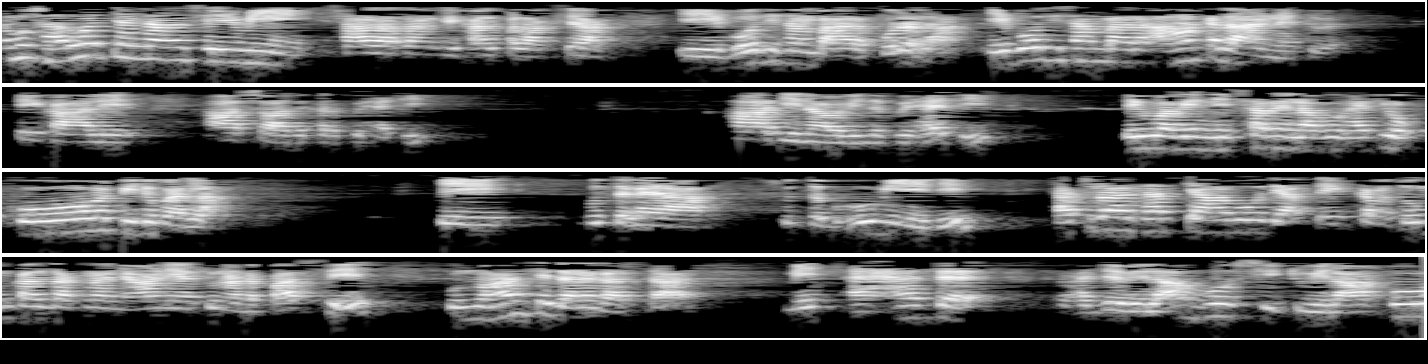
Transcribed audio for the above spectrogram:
නමුත් සර්වඥාන්සේ මේ ශාලා සංකේ කල්පලක්ෂයක් ඒ බෝධි සම්භාර පුරලා ඒ බෝධි සම්භාර අහක දාන්න නැතුව ඒ කාලේ ආස්වාද කරපු හැටි ආදීනව විඳපු හැටි ඒ වගේ නිස්සරණ ලැබු හැටි ඔක්කොම පිටු කරලා ඒ බුද්ධ ගයා සුද්ධ භූමියේදී චතුරාර්ය සත්‍ය අවබෝධයත් එක්කම තුන්කල් දක්නා ඥාණය ඇතුණාට පස්සේ උන්වහන්සේ දැනගත්තා මේ ඇහැට රජ වෙලා හෝ සිටු වෙලා හෝ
